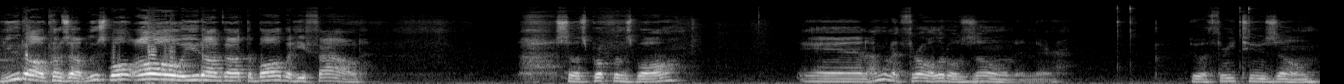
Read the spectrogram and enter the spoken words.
Udoh comes up, loose ball. Oh, Udoh got the ball, but he fouled. So it's Brooklyn's ball. And I'm going to throw a little zone in there. Do a 3 2 zone.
